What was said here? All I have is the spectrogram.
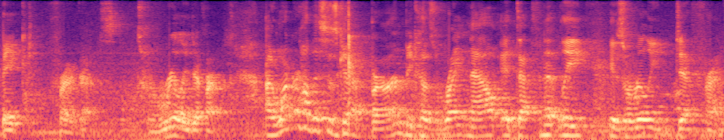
baked fragrance. It's really different. I wonder how this is gonna burn because right now it definitely is really different.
